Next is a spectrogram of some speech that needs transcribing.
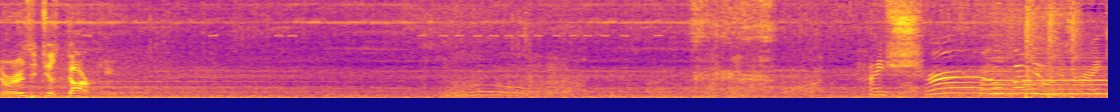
that, or is it just dark here? I sure hope I'm doing this right.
